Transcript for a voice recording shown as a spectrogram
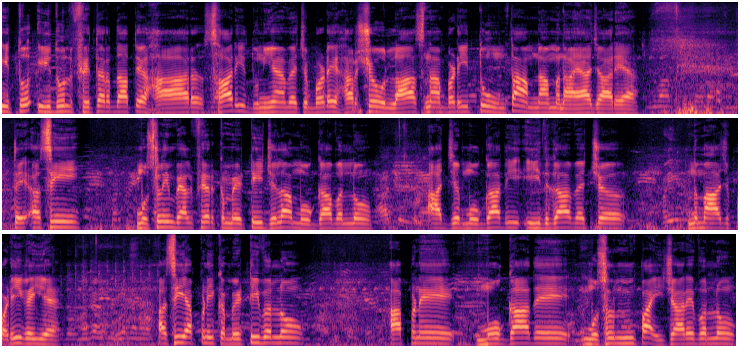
ਈਦੋ ਈਦ ਉਲ ਫਿਤਰ ਦਾ ਤਿਉਹਾਰ ਸਾਰੀ ਦੁਨੀਆ ਵਿੱਚ ਬੜੇ ਹਰਸ਼ੋ ਉਲਾਸ ਨਾਲ, ਬੜੀ ਧੂਮ-ਧਾਮ ਨਾਲ ਮਨਾਇਆ ਜਾ ਰਿਹਾ। ਤੇ ਅਸੀਂ ਮੁਸਲਿਮ ਵੈਲਫੇਅਰ ਕਮੇਟੀ ਜ਼ਿਲ੍ਹਾ ਮੋਗਾ ਵੱਲੋਂ ਅੱਜ ਮੋਗਾ ਦੀ ਈਦਗਾਹ ਵਿੱਚ ਨਮਾਜ਼ ਪੜ੍ਹੀ ਗਈ ਹੈ। ਅਸੀਂ ਆਪਣੀ ਕਮੇਟੀ ਵੱਲੋਂ, ਆਪਣੇ ਮੋਗਾ ਦੇ ਮੁਸਲਿਮ ਭਾਈਚਾਰੇ ਵੱਲੋਂ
